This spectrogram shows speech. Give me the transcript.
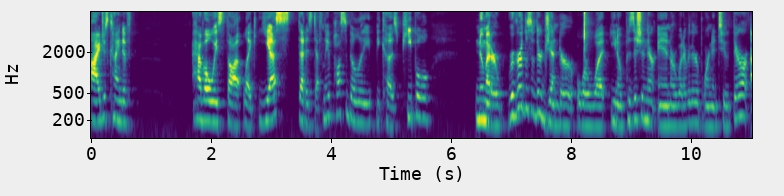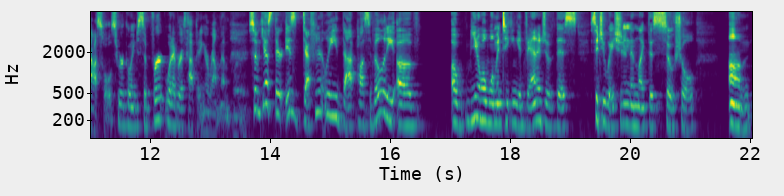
i just kind of have always thought like yes that is definitely a possibility because people no matter regardless of their gender or what you know position they're in or whatever they were born into there are assholes who are going to subvert whatever is happening around them. So yes there is definitely that possibility of a you know a woman taking advantage of this situation and like this social um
